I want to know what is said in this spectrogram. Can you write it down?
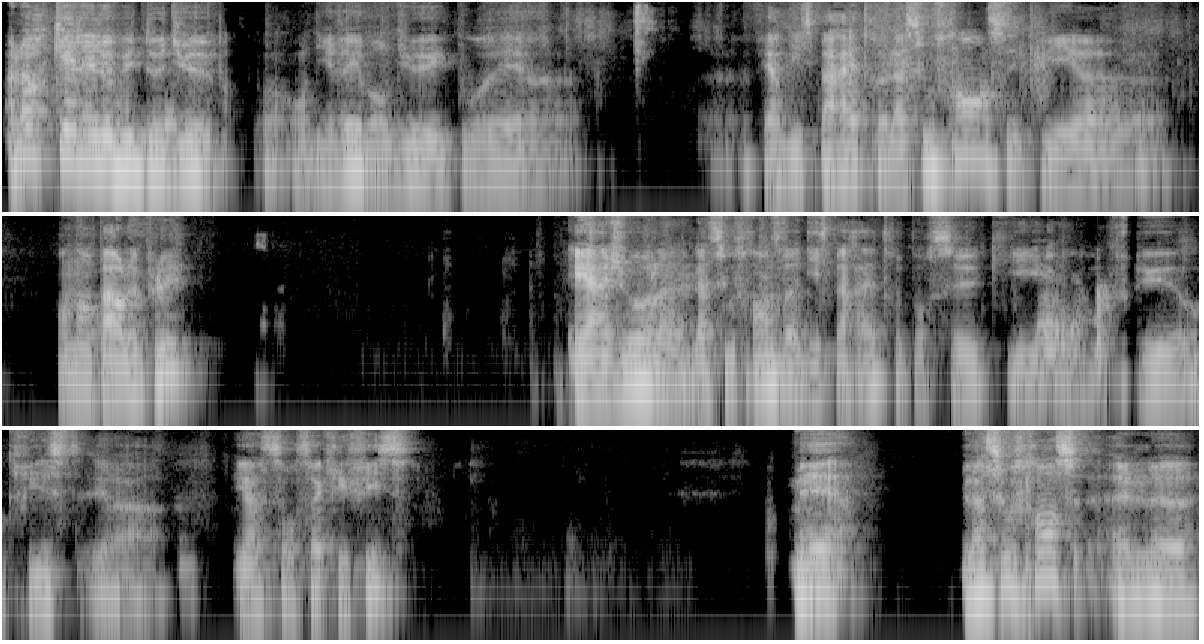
Alors quel est le but de Dieu? On dirait, bon Dieu, il pourrait euh, faire disparaître la souffrance et puis euh, on n'en parle plus. Et un jour, la, souffrance va disparaître pour ceux qui ont cru au Christ et à, et à son sacrifice. Mais la souffrance, elle,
